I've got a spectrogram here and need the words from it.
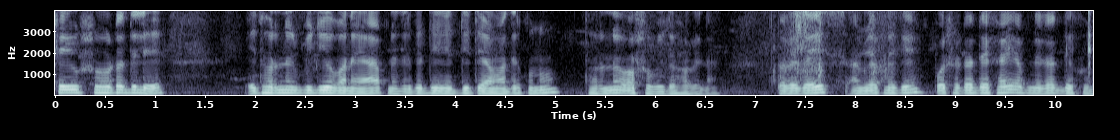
সেই উৎসাহটা দিলে এই ধরনের ভিডিও বানায় আপনাদেরকে দিতে আমাদের কোনো ধরনের অসুবিধা হবে না। তবে গাইস আমি আপনাকে পয়সাটা দেখাই, আপনারা দেখুন।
